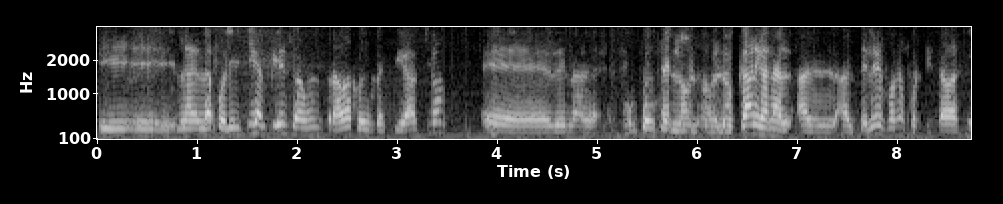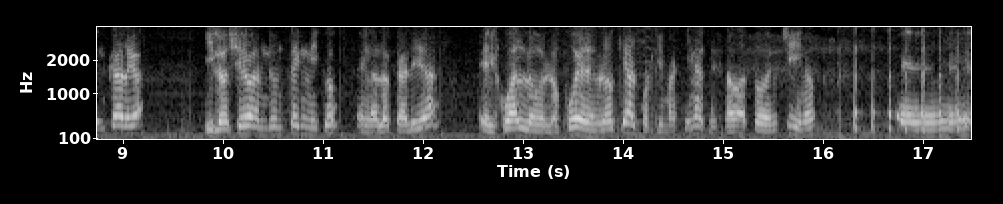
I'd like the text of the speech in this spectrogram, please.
Y la, la policía empieza un trabajo de investigación. eh, de la, entonces lo, lo, lo cargan al, al, al teléfono porque estaba sin carga y lo llevan de un técnico en la localidad, el cual lo, lo puede desbloquear porque imagínate, estaba todo en chino. Eh,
